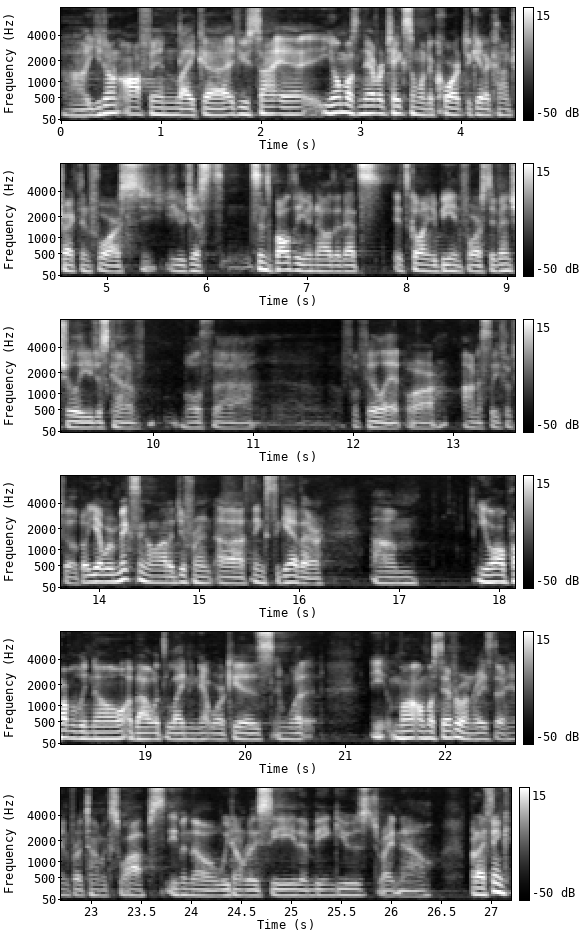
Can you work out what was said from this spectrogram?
uh, you don't often like uh, if you sign uh, you almost never take someone to court to get a contract enforced. You just since both of you know that that's it's going to be enforced eventually you just kind of both uh, fulfill it or honestly fulfill it. But yeah we're mixing a lot of different uh, things together. Um, you all probably know about what the lightning network is and what almost everyone raised their hand for atomic swaps even though we don't really see them being used right now but I think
